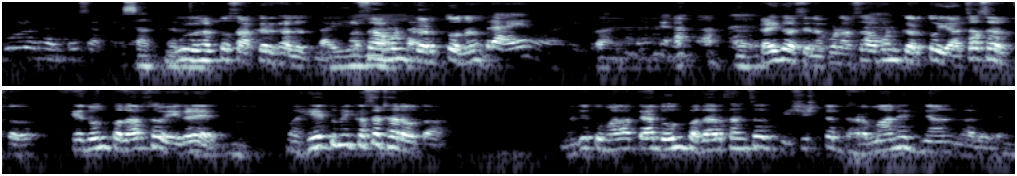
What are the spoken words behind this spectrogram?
गुळ घालतो साखर. साखर. गुळ घालतो साखर घालत नाही. असं आपण करतो ना? प्राय. प्राय. काही का असेल पण असं आपण करतो याचाच अर्थ हे दोन पदार्थ वेगळे आहेत. मग हे तुम्ही कसं ठरवता? म्हणजे तुम्हाला त्या दोन पदार्थांचं विशिष्ट धर्माने ज्ञान झालेलं आहे.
